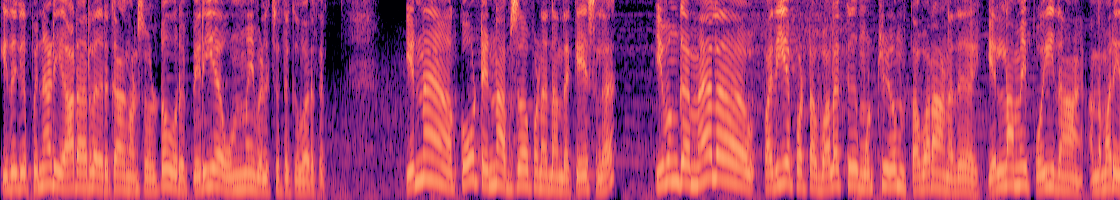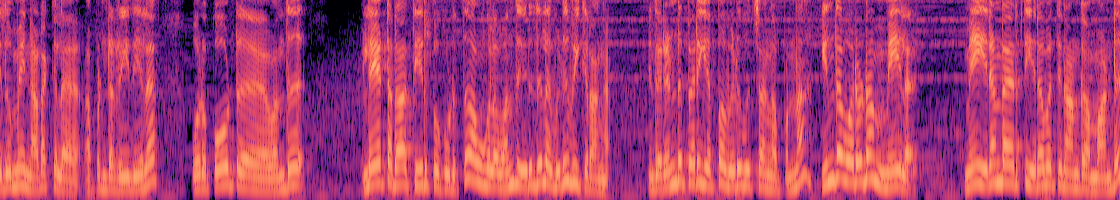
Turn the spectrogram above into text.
இதுக்கு பின்னாடி யார் யாரில் இருக்காங்கன்னு சொல்லிட்டு ஒரு பெரிய உண்மை வெளிச்சத்துக்கு வருது. என்ன கோர்ட் என்ன அப்சர்வ் பண்ணது அந்த கேஸில்? இவங்க மேலே பதியப்பட்ட வழக்கு முற்றிலும் தவறானது. எல்லாமே பொய் தான். அந்த மாதிரி எதுவுமே நடக்கலை அப்படின்ற ரீதியில் ஒரு கோர்ட் வந்து லேட்டராக தீர்ப்பு கொடுத்து அவங்கள வந்து இறுதியில் விடுவிக்கிறாங்க. இந்த ரெண்டு பேரும் எப்போ விடுவிச்சாங்க அப்படின்னா இந்த வருடம் மேல மே இரண்டாயிரத்தி இருபத்தி நான்காம் ஆண்டு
